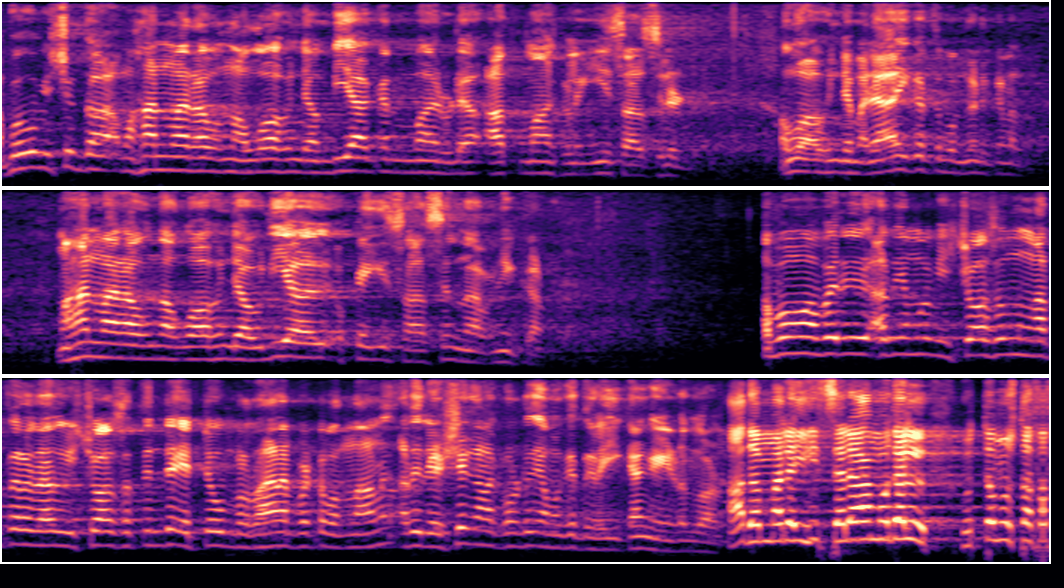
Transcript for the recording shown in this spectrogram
അപ്പോൾ വിശുദ്ധ മഹാന്മാരാവുന്ന അള്ളാഹുവിന്റെ അമ്പിയാക്കന്മാരുടെ ആത്മാക്കൾ ഈ സദസ്സിലുണ്ട്. അള്ളാഹുവിന്റെ മലായികത്ത് പങ്കെടുക്കുന്നത് മഹാന്മാരാവുന്ന അള്ളാഹുവിന്റെ ഔലിയ ഒക്കെ ഈ സദസ്സിൽ നിറഞ്ഞിക്കണം അപ്പോൾ അവർ അത് നമ്മൾ വിശ്വാസം എന്ന് മാത്രമല്ല അത് വിശ്വാസത്തിന്റെ ഏറ്റവും പ്രധാനപ്പെട്ട ഒന്നാണ്. അത് ലക്ഷ്യങ്ങളെക്കൊണ്ട് നമുക്ക് തെളിയിക്കാൻ കഴിയുന്നതുമാണ് ആദം അലൈഹിസ്സലാം മുതൽ മുസ്തഫ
